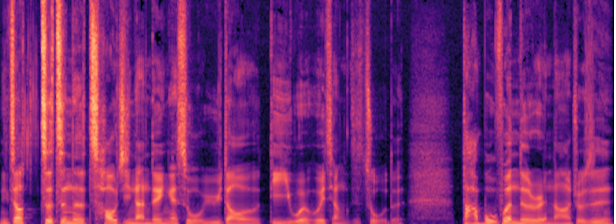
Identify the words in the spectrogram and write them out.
你知道这真的超级难的，应该是我遇到第一位会这样子做的。大部分的人啊，就是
